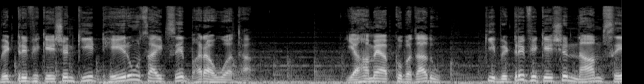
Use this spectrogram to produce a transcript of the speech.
विट्रिफिकेशन की ढेरों साइट से भरा हुआ था। यहाँ मैं आपको बता दूँ कि विट्रिफिकेशन नाम से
